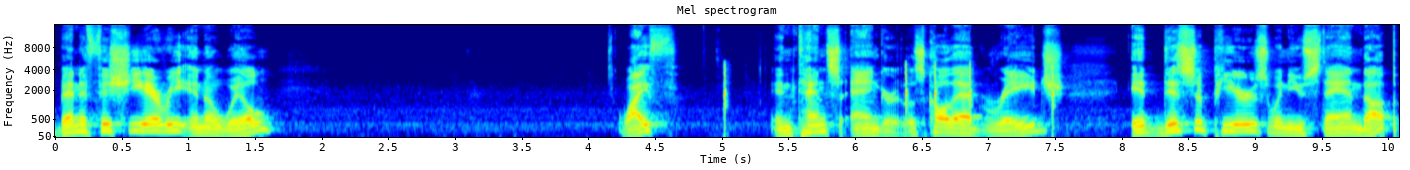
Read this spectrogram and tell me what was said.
Beneficiary in a will. Wife. Intense anger. Let's call that rage. It disappears when you stand up.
